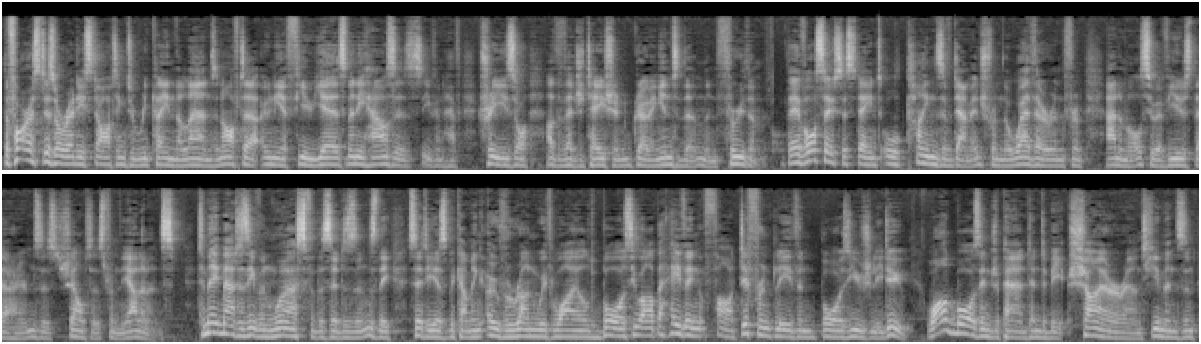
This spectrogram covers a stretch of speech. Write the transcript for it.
The forest is already starting to reclaim the land, and after only a few years, many houses even have trees or other vegetation growing into them and through them. They have also sustained all kinds of damage from the weather and from animals who have used their homes as shelters from the elements. To make matters even worse for the citizens, the city is becoming overrun with wild boars who are behaving far differently than boars usually do. Wild boars in Japan tend to be shyer around humans and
